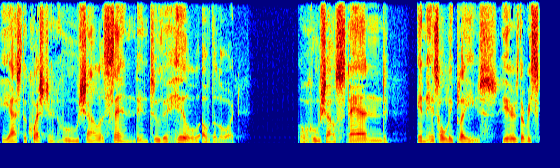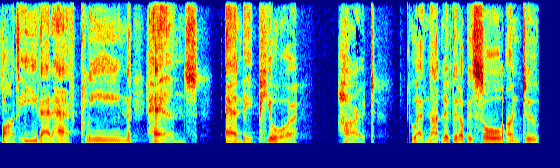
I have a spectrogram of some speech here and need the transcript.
he asked the question Who shall ascend into the hill of the Lord? Or who shall stand in his holy place? Here's the response He that hath clean hands and a pure heart, who hath not lifted up his soul unto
